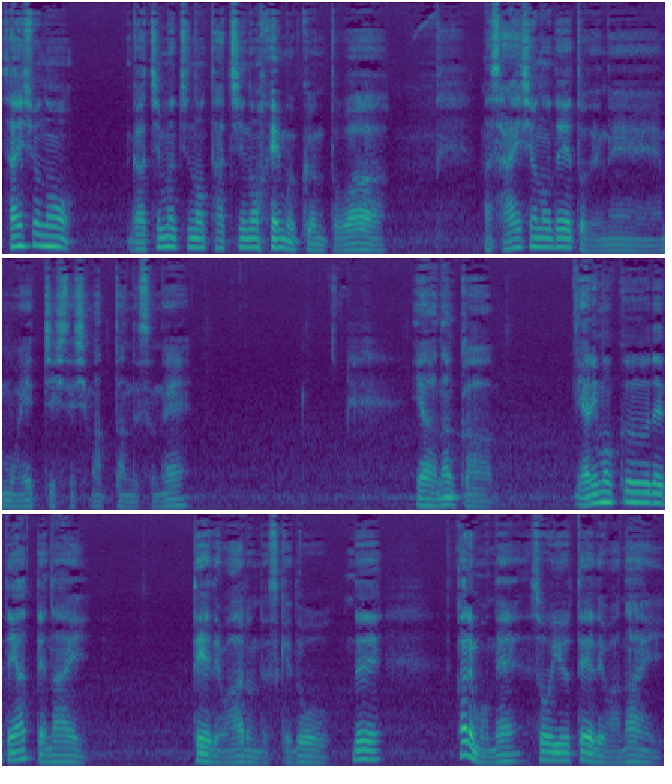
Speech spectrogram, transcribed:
最初のガチムチの立ちの M 君とは、まあ、最初のデートでね、もうエッチしてしまったんですね。いや、なんか、やりもくで出会ってない体ではあるんですけど、で、彼もね、そういう体ではない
